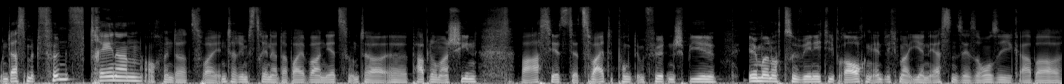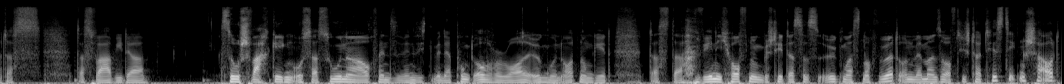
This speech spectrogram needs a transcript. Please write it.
und das mit fünf Trainern, auch wenn da zwei Interimstrainer dabei waren, jetzt unter äh, Pablo Maschin war es jetzt der zweite Punkt im vierten Spiel. Immer noch zu wenig, die brauchen endlich mal ihren ersten Saisonsieg, aber das, das war wieder so schwach gegen Osasuna, auch wenn, wenn, sich, wenn der Punkt overall irgendwo in Ordnung geht, dass da wenig Hoffnung besteht, dass das irgendwas noch wird. Und wenn man so auf die Statistiken schaut,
